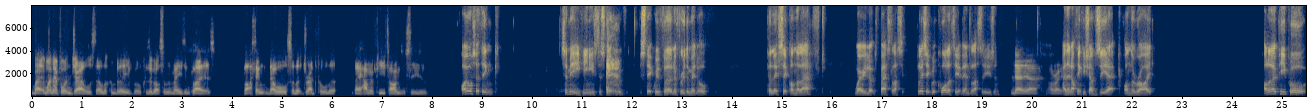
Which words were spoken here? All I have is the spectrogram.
But when everyone gels, they'll look unbelievable because they've got some amazing players. But I think they'll also look dreadful that they have a few times this season. I also think, to me, he needs to stick with stick with Werner through the middle, Pulisic on the left, where he looked best last. Pulisic looked quality at the end of last season, Yeah, yeah. All right. and then I think he should have Ziyech on the right. I don't know people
